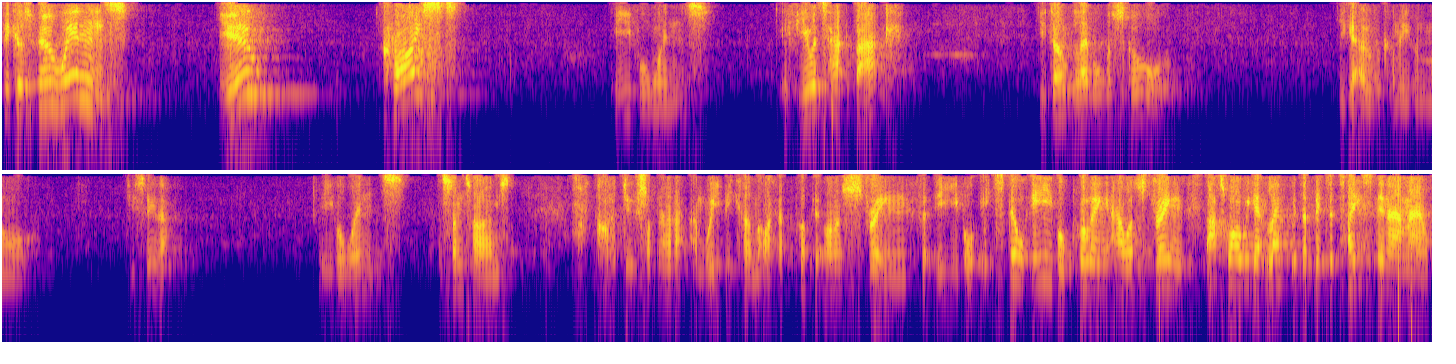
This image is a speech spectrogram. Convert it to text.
Because who wins? You? Christ? Evil wins. If you attack back, you don't level the score. You get overcome even more. Do you see that? Evil wins. And sometimes I've got to do something about it. And we become like a puppet on a string for evil. It's still evil pulling our strings. That's why we get left with the bitter taste in our mouth.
